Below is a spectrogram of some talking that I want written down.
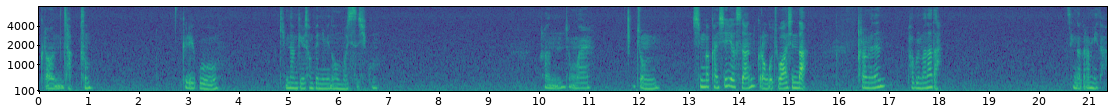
그런 작품. 그리고 김남길 선배님이 너무 멋있으시고 그런 정말 좀 심각한 시리어스한 그런 거 좋아하신다. 그러면은 봐볼 만하다. 생각을 합니다.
